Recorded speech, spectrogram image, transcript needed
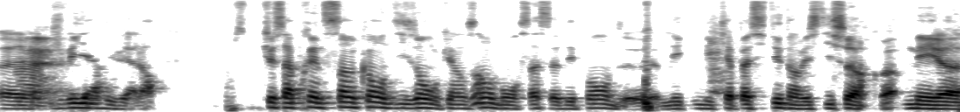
euh, je vais y arriver. Alors, que ça prenne 5 ans, 10 ans ou 15 ans, bon, ça, ça dépend de mes, mes capacités d'investisseur, quoi. Mais, euh,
